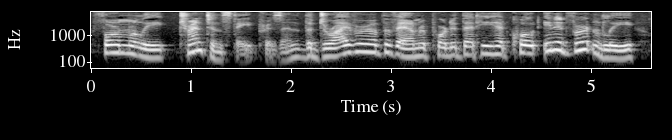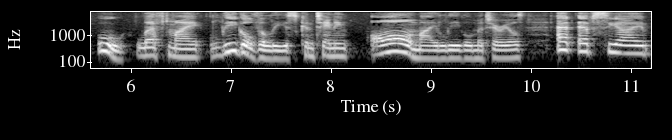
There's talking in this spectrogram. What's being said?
formerly Trenton State Prison, the driver of the van reported that he had, quote, inadvertently, ooh, left my legal valise containing all my legal materials at FCI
